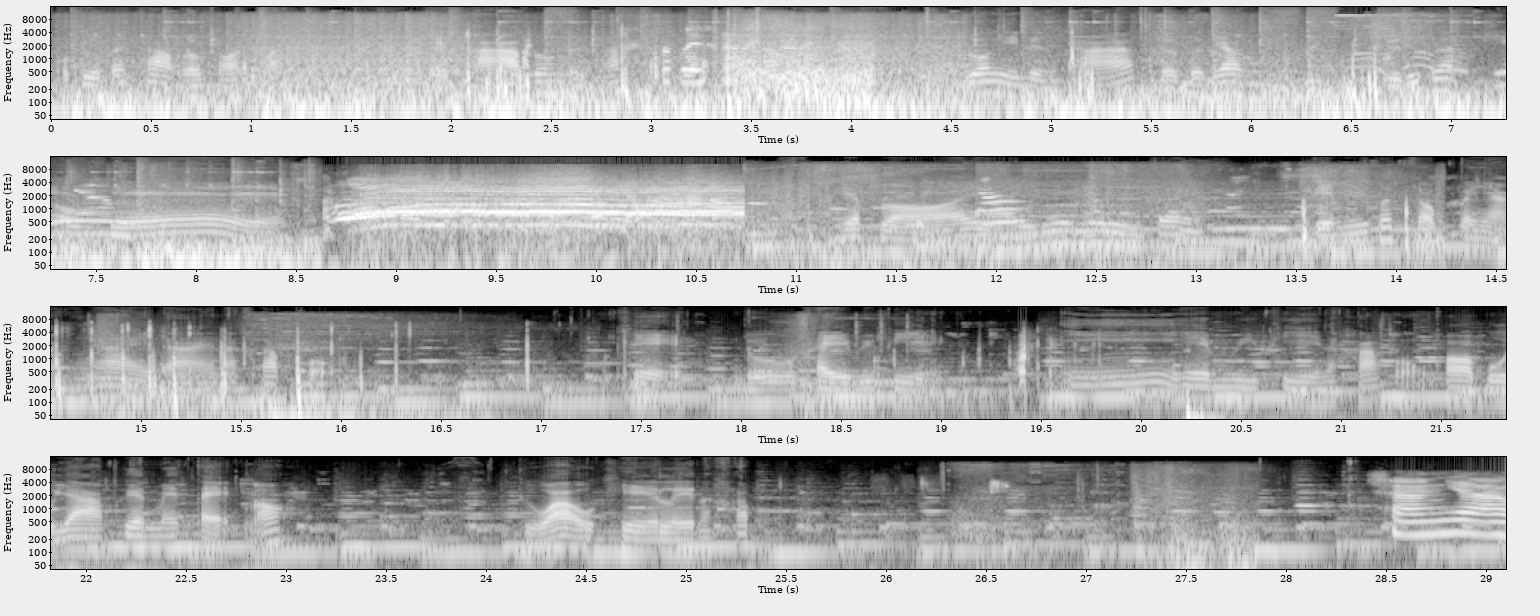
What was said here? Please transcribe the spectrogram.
โอเคไปข้ามเราซ้อนดีกว่าเห็นครับล่วงหนึ่งครับเข้าไปเข้าไปเข้าไปล่วงอีกหนึ่งครับเดี๋ยวตัวเดียวอยู่ที่เพื่อนโอเคเรียบร้อยเกมนี้ก็จบไปอย่างง่ายได้นะครับผมโอเค ดูใคร MVP นี่ MVP นะครับผมก็บูย่าเพื่อนไม่แตกเนาะถือว่าโอเคเลยนะครับ ช้างยาว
